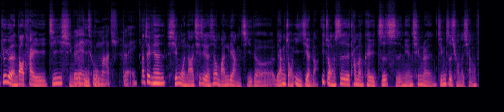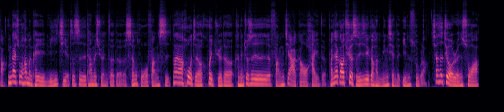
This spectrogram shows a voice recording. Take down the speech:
就有点到太畸形的地步，有点 too much。对。那这篇新闻呢、啊，其实也是有蛮两极的两种意见啦。一种是他们可以支持。持年轻人精致穷的想法，应该说他们可以理解这是他们选择的生活方式。那或者会觉得可能就是房价高害的，房价高确实是一个很明显的因素啦。像是就有人说啊，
